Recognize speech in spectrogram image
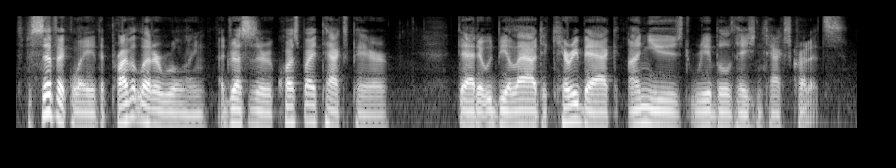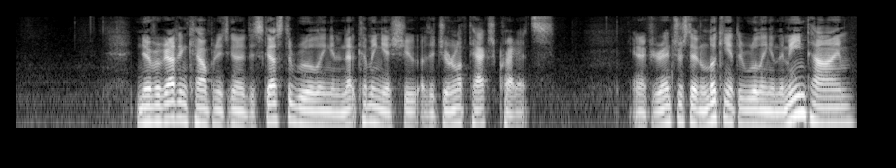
Specifically, the private letter ruling addresses a request by a taxpayer that it would be allowed to carry back unused rehabilitation tax credits. Novogradac Company is going to discuss the ruling in an upcoming issue of the Journal of Tax Credits, and if you're interested in looking at the ruling in the meantime,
